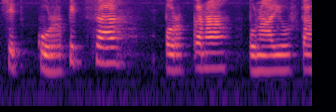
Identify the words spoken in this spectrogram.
sitten kurpitsaa, porkkanaa, punajuurta,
